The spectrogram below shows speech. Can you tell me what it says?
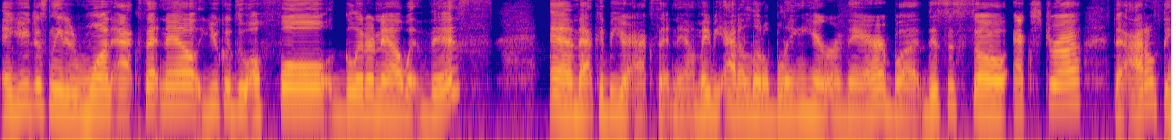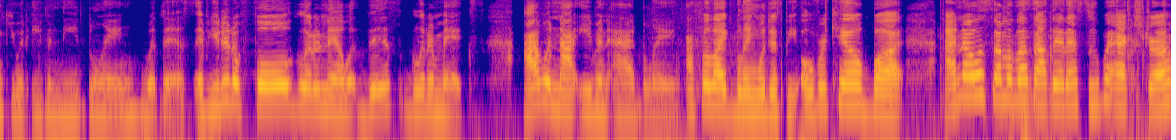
and you just needed one accent nail, you could do a full glitter nail with this and that could be your accent nail. Maybe add a little bling here or there, but this is so extra that I don't think you would even need bling with this. If you did a full glitter nail with this glitter mix, I would not even add bling. I feel like bling would just be overkill, but I know some of us out there that's super extra.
